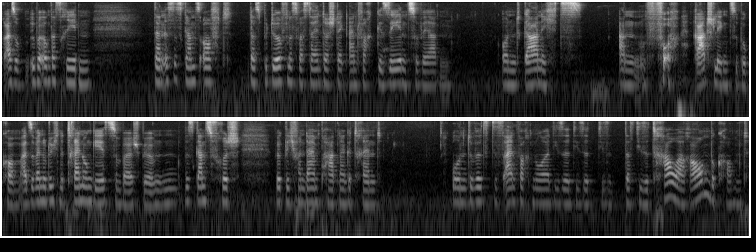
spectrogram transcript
also über irgendwas reden, dann ist es ganz oft das Bedürfnis, was dahinter steckt, einfach gesehen zu werden und gar nichts an Ratschlägen zu bekommen. Also wenn du durch eine Trennung gehst zum Beispiel und bist ganz frisch wirklich von deinem Partner getrennt und du willst es einfach nur, diese, diese, diese, dass diese Trauer Raum bekommt,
